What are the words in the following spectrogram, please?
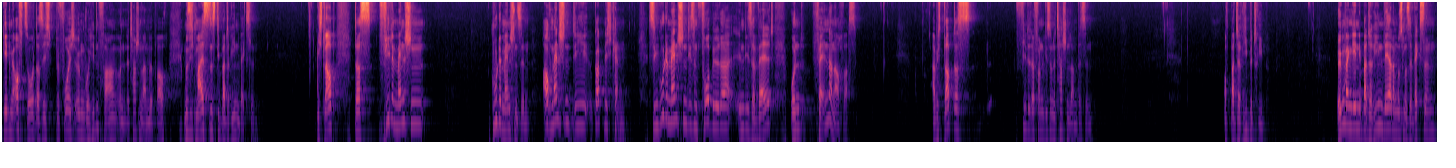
geht mir oft so, dass ich, bevor ich irgendwo hinfahre und eine Taschenlampe brauche, muss ich meistens die Batterien wechseln. Ich glaube, dass viele Menschen gute Menschen sind. Auch Menschen, die Gott nicht kennen. Es sind gute Menschen, die sind Vorbilder in dieser Welt und verändern auch was. Aber ich glaube, dass viele davon wie so eine Taschenlampe sind. Auf Batteriebetrieb. Irgendwann gehen die Batterien leer, dann muss man sie wechseln.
